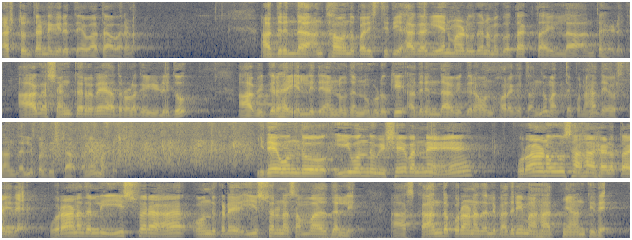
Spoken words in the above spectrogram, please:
ಅಷ್ಟೊಂದು ತಣ್ಣಗಿರುತ್ತೆ ವಾತಾವರಣ. ಆದ್ದರಿಂದ ಅಂಥ ಒಂದು ಪರಿಸ್ಥಿತಿ, ಹಾಗಾಗಿ ಏನು ಮಾಡುವುದು ನಮಗೆ ಗೊತ್ತಾಗ್ತಾ ಇಲ್ಲ ಅಂತ ಹೇಳಿದ್ರು ಆಗ ಶಂಕರರೇ ಅದರೊಳಗೆ ಇಳಿದು ಆ ವಿಗ್ರಹ ಎಲ್ಲಿದೆ ಅನ್ನುವುದನ್ನು ಹುಡುಕಿ ಅದರಿಂದ ವಿಗ್ರಹವನ್ನು ಹೊರಗೆ ತಂದು ಮತ್ತೆ ಪುನಃ ದೇವಸ್ಥಾನದಲ್ಲಿ ಪ್ರತಿಷ್ಠಾಪನೆ ಮಾಡಿದರು. ಇದೇ ಒಂದು, ಈ ಒಂದು ವಿಷಯವನ್ನೇ ಪುರಾಣವೂ ಸಹ ಹೇಳ್ತಾ ಇದೆ. ಪುರಾಣದಲ್ಲಿ ಈಶ್ವರ ಒಂದು ಕಡೆ ಈಶ್ವರನ ಸಂವಾದದಲ್ಲಿ, ಆ ಸ್ಕಾಂದ ಪುರಾಣದಲ್ಲಿ ಬದರಿ ಮಹಾತ್ಮ್ಯ ಅಂತಿದೆ.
